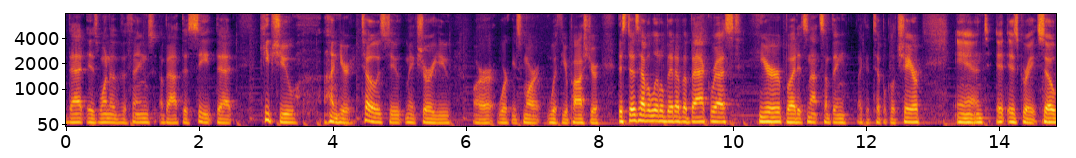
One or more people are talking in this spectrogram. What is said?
that is one of the things about this seat that keeps you on your toes to make sure you are working smart with your posture. This does have a little bit of a backrest here, but it's not something like a typical chair and it is great. So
